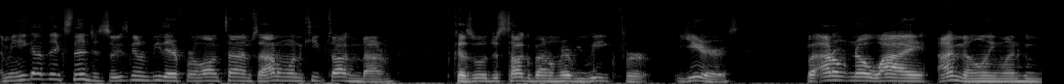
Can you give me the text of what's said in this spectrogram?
I mean, he got the extension, so he's gonna be there for a long time. So I don't want to keep talking about him because we'll just talk about him every week for years. But I don't know why I'm the only one who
